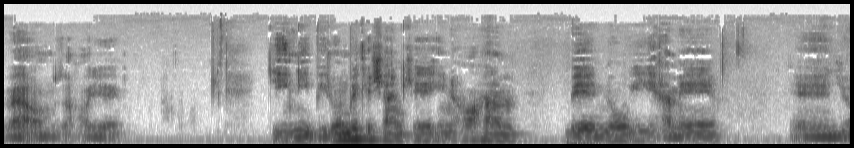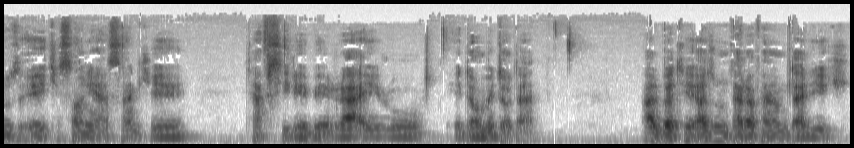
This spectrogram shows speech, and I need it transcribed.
و آموزه های دینی بیرون بکشن که اینها هم به نوعی همه جزء کسانی هستند که تفسیر به رأی رو ادامه دادن. البته از اون طرف هم در یک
